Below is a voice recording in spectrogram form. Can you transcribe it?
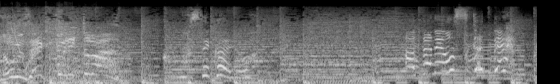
頼むぜグリッドマン。この世界を茜を救って。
